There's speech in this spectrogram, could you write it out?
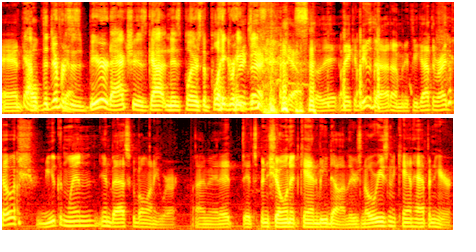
And yeah. hope- the difference yeah. is Beard actually has gotten his players to play great exactly defense. yeah. So they, they can do that. I mean, if you got the right coach, you can win in basketball anywhere. I mean, it it's been shown it can be done. There's no reason it can't happen here,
